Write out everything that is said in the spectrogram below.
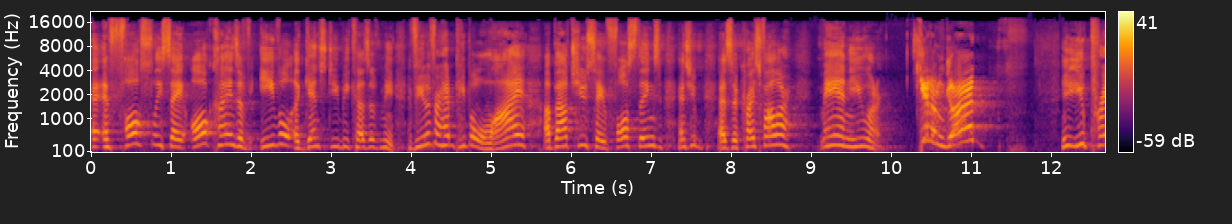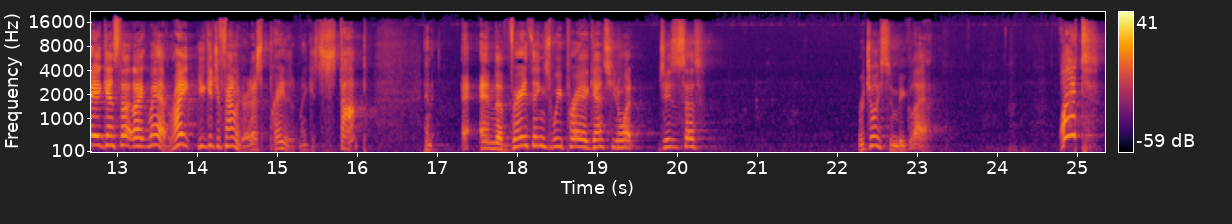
and falsely say all kinds of evil against you because of me. Have you ever had people lie about you, say false things against you as a Christ follower? Man, you want to get them, God. You, you, pray against that like mad, right? You get your family, let's pray to make it stop. And, and the very things we pray against, you know what Jesus says? Rejoice and be glad. What?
